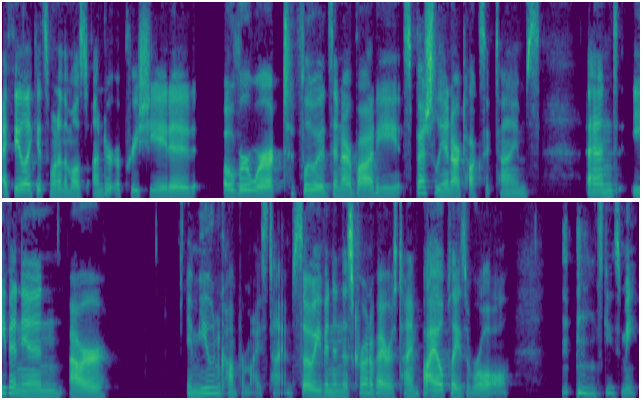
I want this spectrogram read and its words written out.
I feel like it's one of the most underappreciated, overworked fluids in our body, especially in our toxic times. And even in our immune compromised times. So, even in this coronavirus time, bile plays a role. excuse me.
